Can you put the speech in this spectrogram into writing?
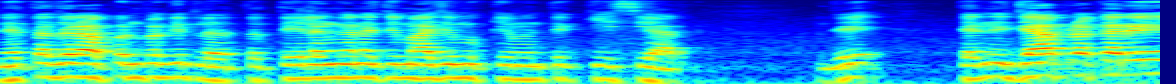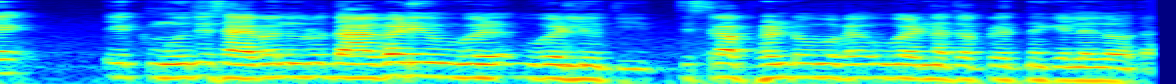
नेता जर आपण बघितलं तर तेलंगणाचे माजी मुख्यमंत्री के सी आर म्हणजे त्यांनी ज्या प्रकारे एक मोदी साहेबांविरुद्ध आघाडी उघड उघडली होती तिसरा फ्रंट उघ- उघडण्याचा प्रयत्न केलेला होता.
